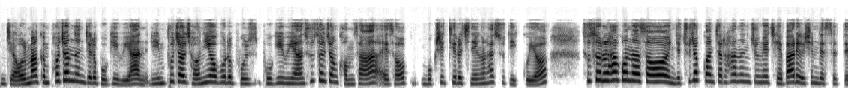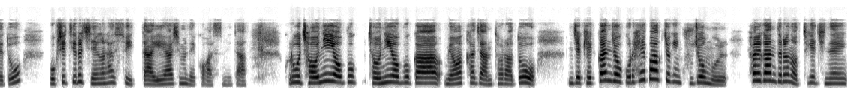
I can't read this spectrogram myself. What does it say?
이제 얼만큼 퍼졌는지를 보기 위한 림프절 전이 여부를 볼, 보기 위한 수술 전 검사에서 목 CT를 진행을 할 수도 있고요. 수술을 하고 나서 이제 추적 관찰을 하는 중에 재발이 의심됐을 때도 목 CT를 진행을 할 수 있다 이해하시면 될 것 같습니다. 그리고 전이 여부 전이 여부가 명확하지 않더라도 이제 객관적으로 해부학적인 구조물 혈관들은 어떻게 진행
